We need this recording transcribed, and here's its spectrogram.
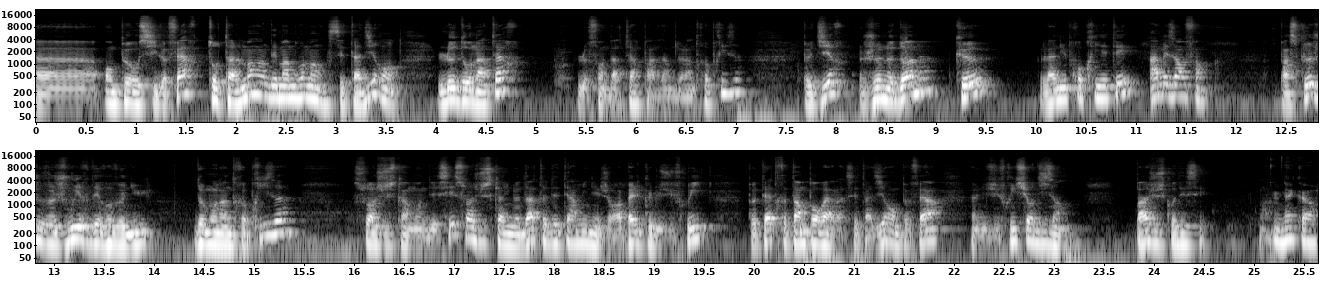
euh, on peut aussi le faire totalement en démembrement, c'est-à-dire le donateur, le fondateur par exemple de l'entreprise, peut dire je ne donne que la nue propriété à mes enfants parce que je veux jouir des revenus de mon entreprise, soit jusqu'à mon décès, soit jusqu'à une date déterminée. Je rappelle que l'usufruit peut être temporaire, c'est-à-dire on peut faire un usufruit sur 10 ans, pas jusqu'au décès. D'accord.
